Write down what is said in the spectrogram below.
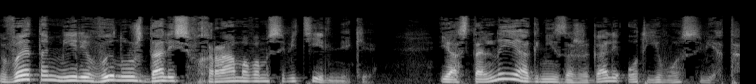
в этом мире вы нуждались в храмовом светильнике, и остальные огни зажигали от его света.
